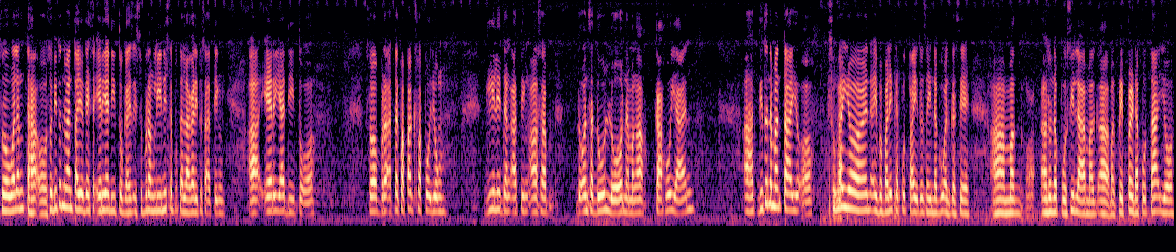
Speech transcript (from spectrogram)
So walang tao. So dito naman tayo guys, sa area dito guys, eh, sobrang linis na po talaga dito sa ating ah, area dito. Oh. Sobra at nagpapags pa po yung gilid ng ating ah, sa doon sa dulo ng mga kahoyan. At dito naman tayo oh. So ngayon ay babalik na po tayo doon sa hinaguan kasi ah, mag ano na po sila mag ah, mag-prepare na po tayo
